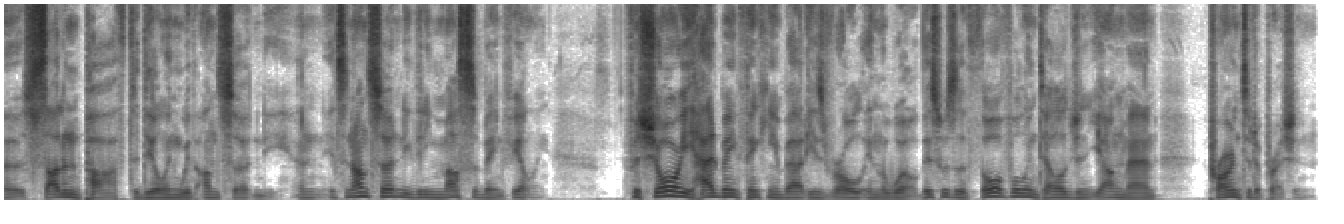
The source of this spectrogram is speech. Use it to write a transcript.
a sudden path to dealing with uncertainty. And it's an uncertainty that he must have been feeling. For sure, he had been thinking about his role in the world. This was a thoughtful, intelligent young man prone to depression.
